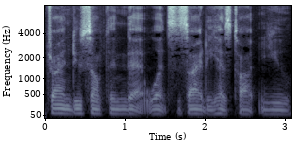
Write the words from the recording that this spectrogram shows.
try and do something that what society has taught you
